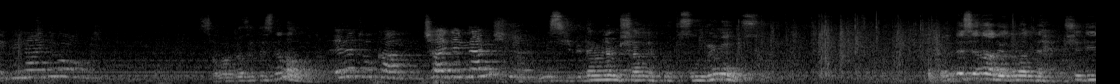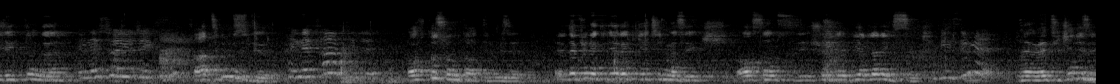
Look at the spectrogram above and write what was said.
E, günaydın oğlum. Sabah gazetesinden aldın. Evet Okan, çay demlenmiş mi? Mis gibi demlenmiş anne kokusunu duymuyor musun? Ben de seni arıyordum anne. Bir şey diyecektim de. E, ne söyleyeceksin? Tatilimizi diyorum. E, ne tatili? Hafta sonu tatilimizi. Evde pinekleyerek geçirmesek. Alsam sizi şöyle bir yerlere gitsek. Bizi mi? Evet ikinizi.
